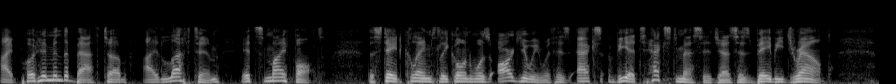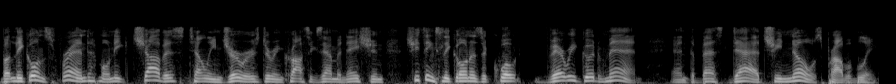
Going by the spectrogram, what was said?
I put him in the bathtub, I left him, it's my fault. The state claims Licon was arguing with his ex via text message as his baby drowned. But Licon's friend, Monique Chavez, telling jurors during cross-examination she thinks Licon is a, quote, very good man and the best dad she knows, probably.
